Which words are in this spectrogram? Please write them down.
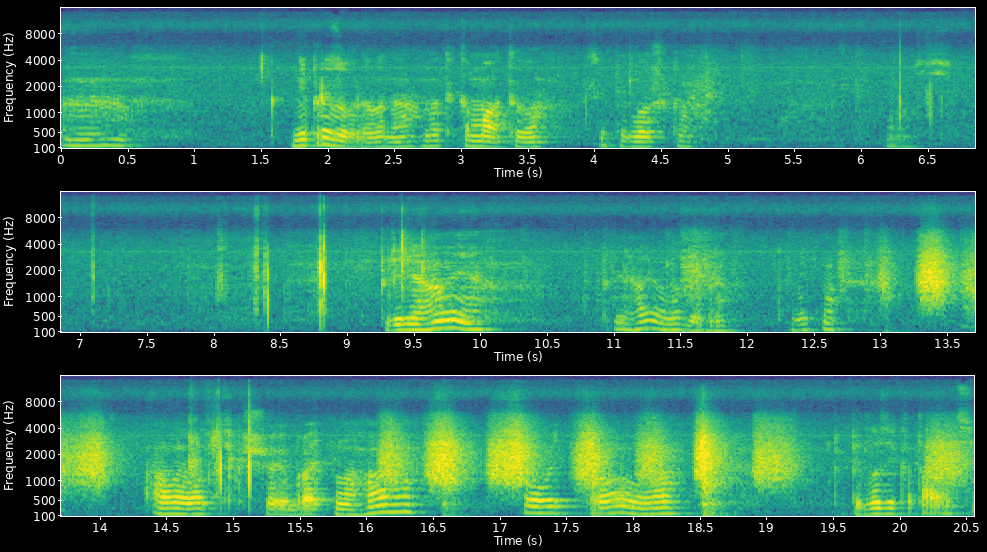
Е, Не прозора вона, вона така матова, ця підложка. Ось. Прилягає, прилягає вона добре, помітно. Але от якщо брати ногами, то вона підлозі катається.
